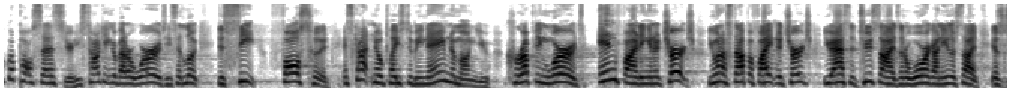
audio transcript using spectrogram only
Look what Paul says here. He's talking about our words. He said, Look, deceit, falsehood, it's got no place to be named among you. Corrupting words, infighting in a church. You want to stop a fight in a church? You ask the two sides that are warring on either side, is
